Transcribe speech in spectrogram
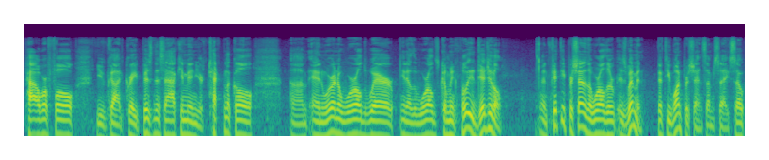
powerful, you've got great business acumen, you're technical, um, and we're in a world where, you know, the world's coming completely digital and 50% of the world are, is women, 51% some say. So,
